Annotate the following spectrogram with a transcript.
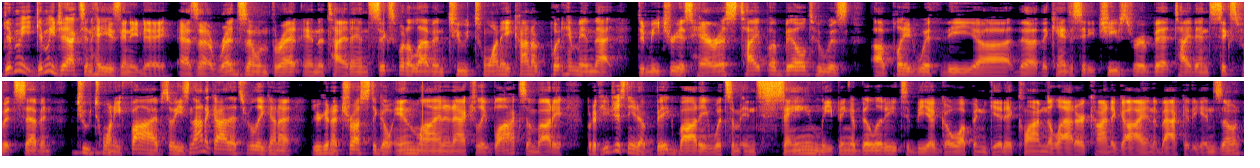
Give me, give me Jaxson Hayes any day as a red zone threat and the tight end, six foot 11, 220, kind of put him in that Demetrius Harris type of build who was uh, played with the, uh, the, the Kansas City Chiefs for a bit, tight end, six foot seven, 225. So he's not a guy that's really going to, you're going to trust to go in line and actually block somebody. But if you just need a big body with some insane leaping ability to be a go up and get it, climb the ladder kind of guy in the back of the end zone,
